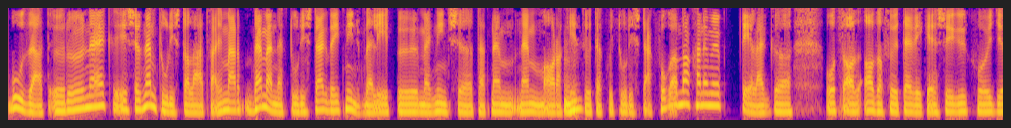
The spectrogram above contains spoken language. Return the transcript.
búzát örölnek, és ez nem turista látvány, már bemennek turisták, de itt nincs belépő, meg nincs, tehát nem, nem arra mhm. készültek, hogy turisták fogadnak, hanem ők tényleg ott az, az a fő tevékenységük, hogy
